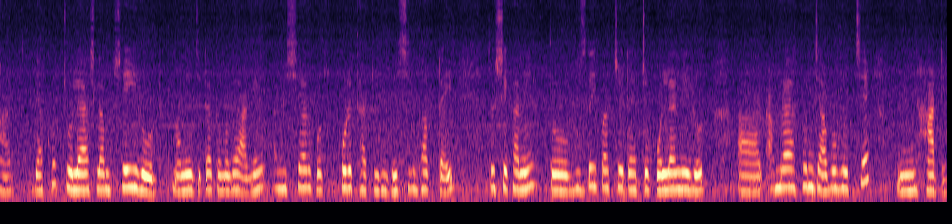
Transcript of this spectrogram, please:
আর দেখো, চলে আসলাম সেই রোড মানে যেটা তোমাদের আগে আমি শেয়ার করে থাকি বেশিরভাগ টাইম তো সেখানে। তো বুঝতেই পারছ, এটা হচ্ছে কল্যাণী রোড। আর আমরা এখন যাব হচ্ছে হাটে।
